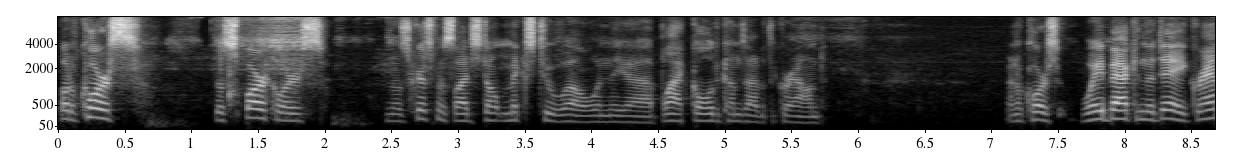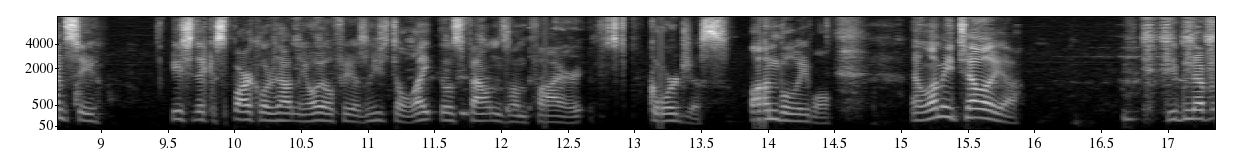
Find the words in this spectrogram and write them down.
But of course, the sparklers and those Christmas lights don't mix too well when the uh, black gold comes out of the ground. And of course, way back in the day, Gramsci used to take his sparklers out in the oil fields and he used to light those fountains on fire. It's gorgeous, unbelievable. And let me tell you, you've never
